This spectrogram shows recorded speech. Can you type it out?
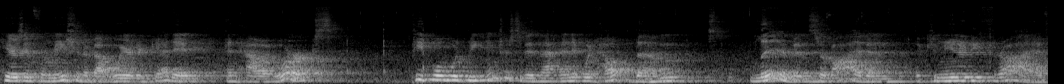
here's information about where to get it and how it works people would be interested in that and it would help them live and survive and the community thrive.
